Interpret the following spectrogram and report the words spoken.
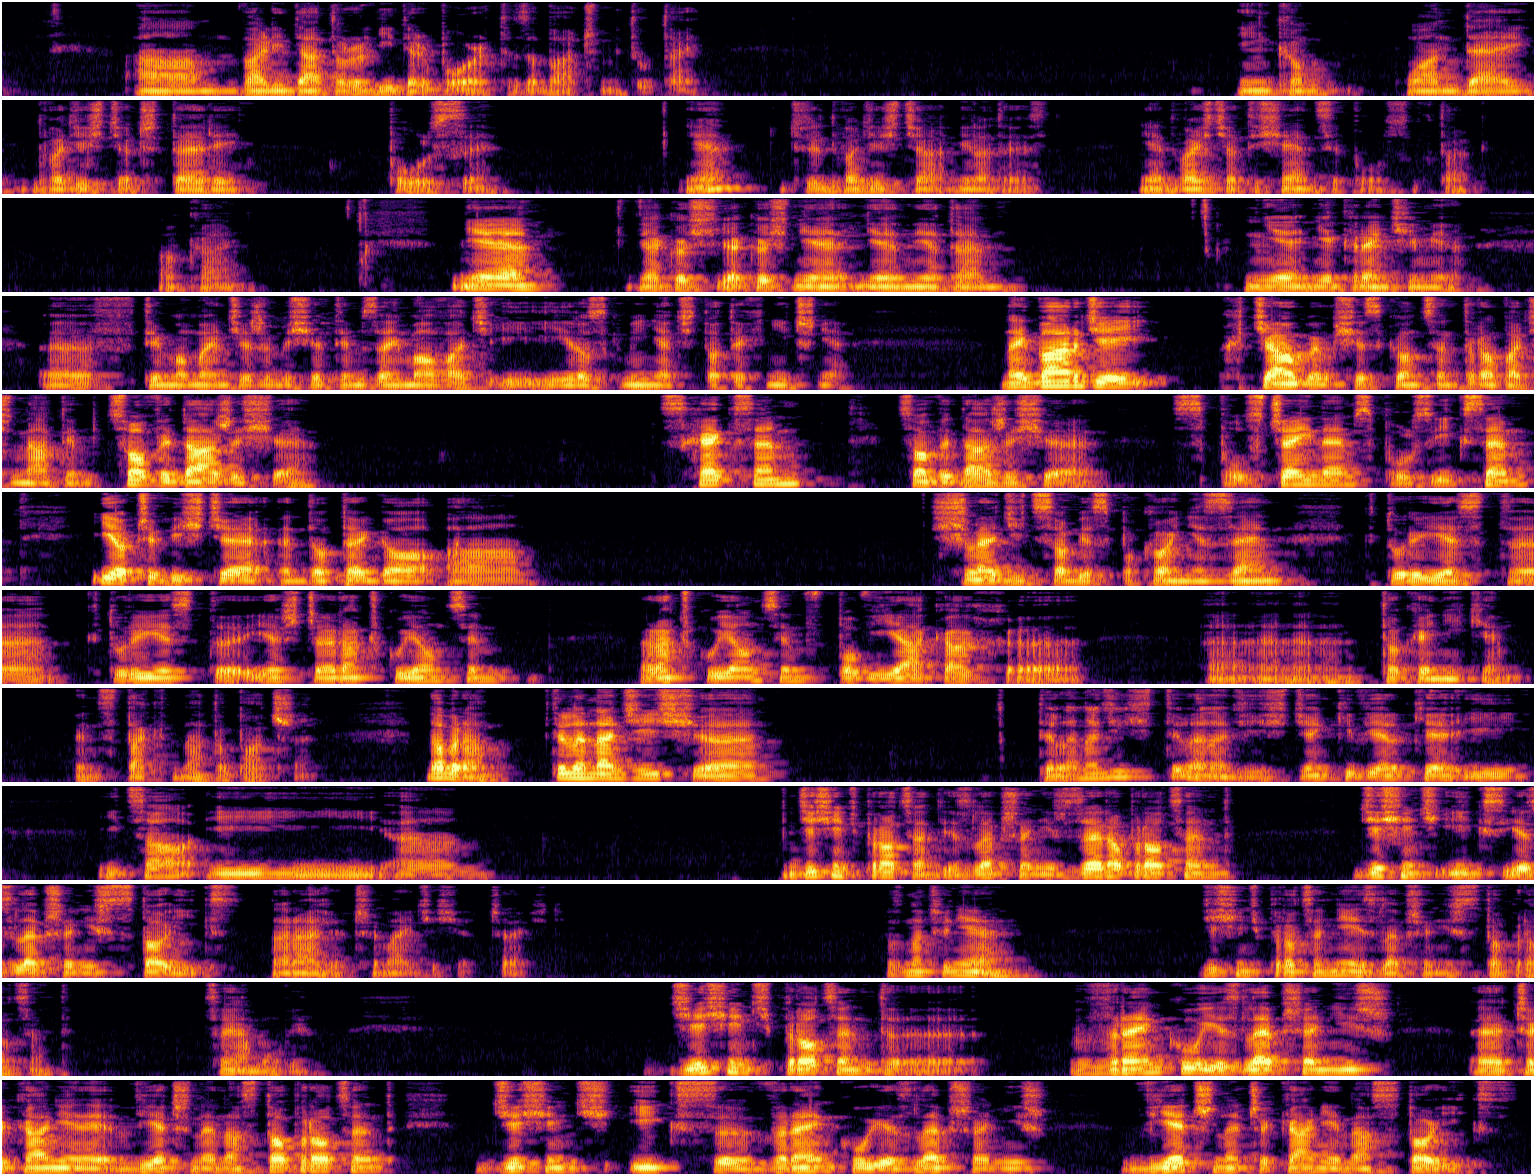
Um, validator leaderboard, zobaczmy tutaj. Income One Day 24 pulsy. Nie? Czy 20, ile to jest? Nie, 20 tysięcy pulsów, tak. Ok. Nie, jakoś, jakoś nie, nie, nie ten, nie, nie kręci mnie w tym momencie, żeby się tym zajmować i, i rozkminiać to technicznie. Najbardziej chciałbym się skoncentrować na tym, co wydarzy się z Hexem, co wydarzy się z Pulse Chainem, z Pulse Xem i oczywiście do tego śledzić sobie spokojnie Zen, który jest, e, który jest jeszcze raczkującym, raczkującym w powijakach e, e, tokenikiem, więc tak na to patrzę. Dobra, tyle na dziś. Tyle na dziś, tyle na dziś. Dzięki wielkie i, i co? I 10% jest lepsze niż 0%, 10x jest lepsze niż 100x. Na razie, trzymajcie się, cześć. To znaczy nie. 10% nie jest lepsze niż 100%. Co ja mówię? 10% e, w ręku jest lepsze niż e, czekanie wieczne na 100%. 10x w ręku jest lepsze niż wieczne czekanie na 100x.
